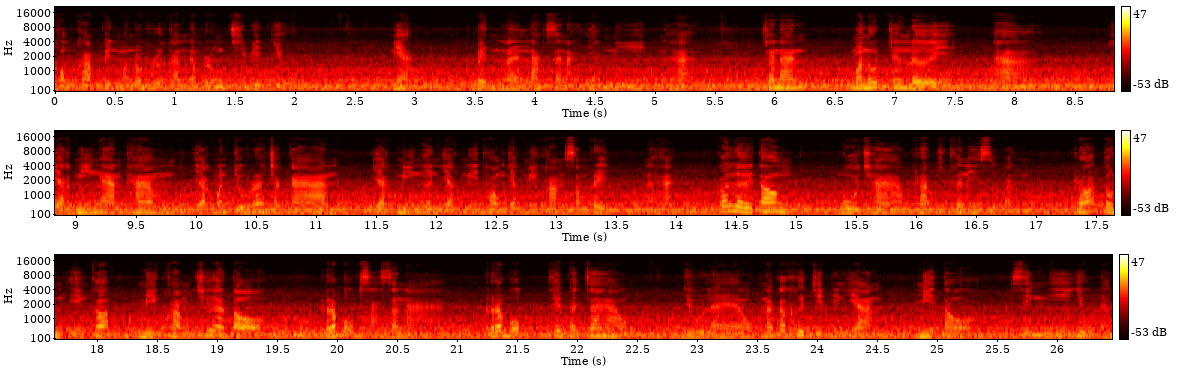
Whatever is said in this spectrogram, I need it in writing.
ของความเป็นมนุษย์หรือการดำรงชีวิตอยู่เนี่ยเป็นลักษณะอย่างนี้นะฮะฉะนั้นมนุษย์จึงเลยออยากมีงานทำอยากบรรจุราชการ อยากมีเงิน อยากมีทอง อยากมีความสำเร็จนะฮะก็เลยต้องบูชาพระพิคเนศวรเพราะตนเองก็มีความเชื่อต่อระบบศาสนา ระบบเทพเจ้าอยู่แล้วนั่นก็คือจิตวิญญาณมีต่อ สิ่งนี้อยู่แล้ว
